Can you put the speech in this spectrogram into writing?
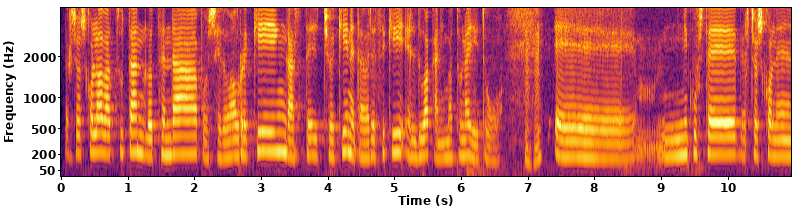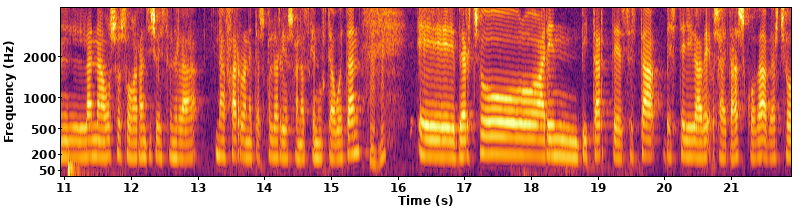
Berso eskola batzutan lotzen da pues, edo aurrekin, gaztetxoekin eta bereziki helduak animatu nahi ditugu. E, nik uste bertso eskolen lana oso oso garrantzitsua izan dela Nafarroan eta Eskolarri osoan azken urte hauetan e, bertsoaren bitartez ez da besterik gabe, oza, eta asko da, bertso,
